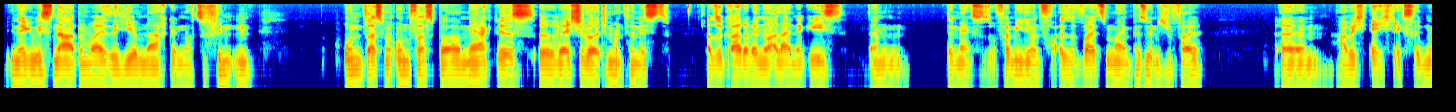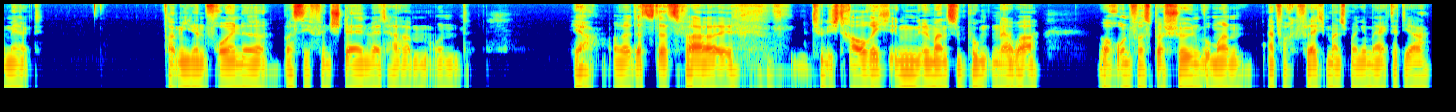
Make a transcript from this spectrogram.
in einer gewissen Art und Weise hier im Nachgang noch zu finden. Und was man unfassbar merkt, ist, äh, welche Leute man vermisst. Also gerade wenn du alleine gehst, dann, dann merkst du so Familie und Freunde, also war jetzt in meinem persönlichen Fall, ähm, habe ich echt extrem gemerkt. Familie und Freunde, was sie für einen Stellenwert haben und ja, äh, das, das war natürlich traurig in, in manchen Punkten, aber auch unfassbar schön, wo man einfach vielleicht manchmal gemerkt hat, ja,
